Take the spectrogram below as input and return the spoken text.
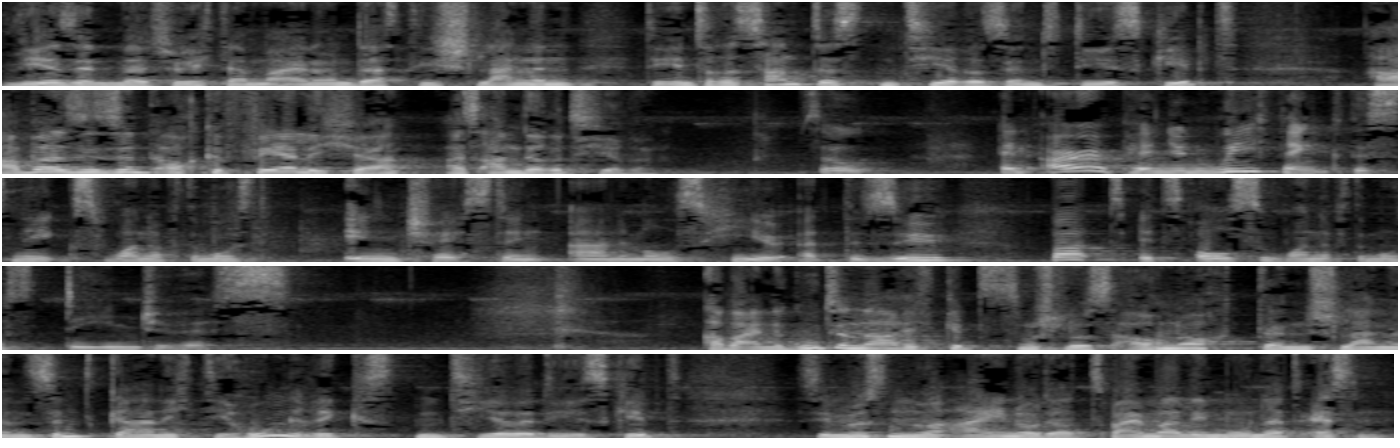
Wir sind natürlich der Meinung, dass die Schlangen die interessantesten Tiere sind, die es gibt, aber sie sind auch gefährlicher als andere Tiere. So, in our opinion, we think the snake's one of the most interesting animals here at the zoo, but it's also one of the most dangerous. Aber eine gute Nachricht gibt es zum Schluss auch noch, denn Schlangen sind gar nicht die hungrigsten Tiere, die es gibt. Sie müssen nur ein oder zweimal im Monat essen.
